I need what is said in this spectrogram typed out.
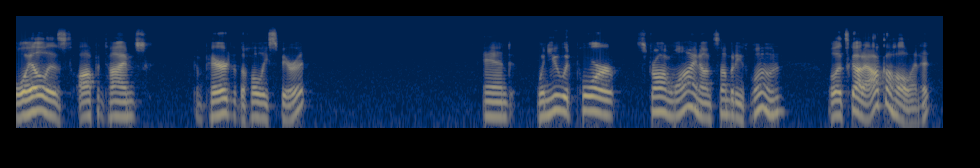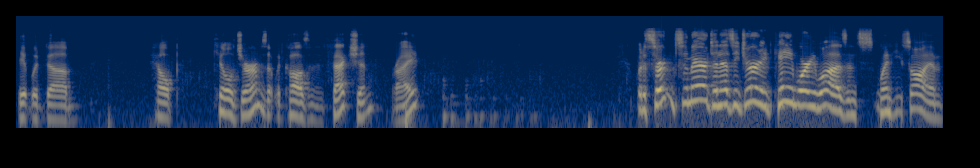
Oil is oftentimes compared to the Holy Spirit. And when you would pour strong wine on somebody's wound, well, it's got alcohol in it. It would uh, help kill germs that would cause an infection, right? But a certain Samaritan, as he journeyed, came where he was, and when he saw him,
